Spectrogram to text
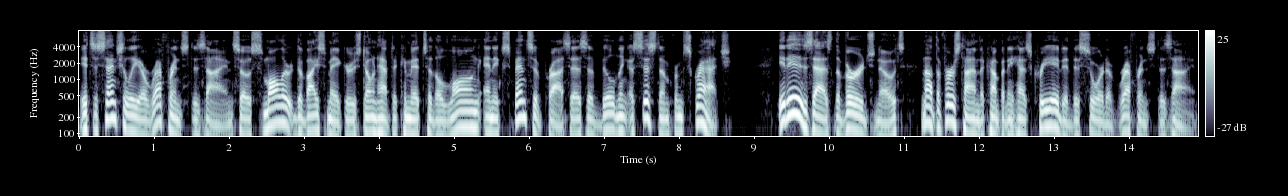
It's essentially a reference design, so smaller device makers don't have to commit to the long and expensive process of building a system from scratch. It is, as The Verge notes, not the first time the company has created this sort of reference design.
